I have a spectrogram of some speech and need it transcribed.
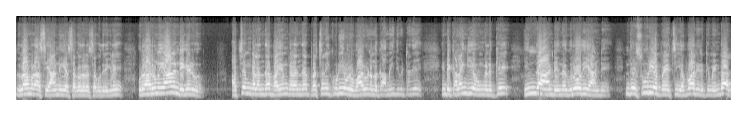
துலாம் ராசி ஆன்மீக சகோதர சகோதரிகளே ஒரு அருமையான நிகழ்வு. அச்சம் கலந்த பயம் கலந்த பிரச்சனைக்குரிய ஒரு வாழ்வு நமக்கு அமைந்து விட்டது என்று கலங்கிய உங்களுக்கு இந்த ஆண்டு இந்த குரோதி ஆண்டு இந்த சூரிய பயிற்சி எவ்வாறு இருக்கும் என்றால்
